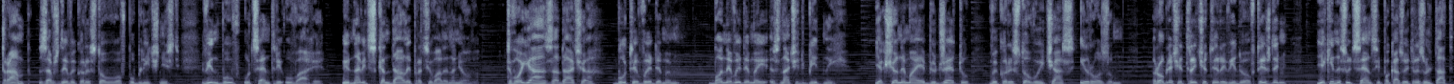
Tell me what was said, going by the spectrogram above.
Трамп завжди використовував публічність. Він був у центрі уваги. І навіть скандали працювали на нього. Твоя задача бути видимим, бо невидимий значить бідний. Якщо немає бюджету, використовуй час і розум. Роблячи 3-4 відео в тиждень, які несуть сенс і показують результат,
